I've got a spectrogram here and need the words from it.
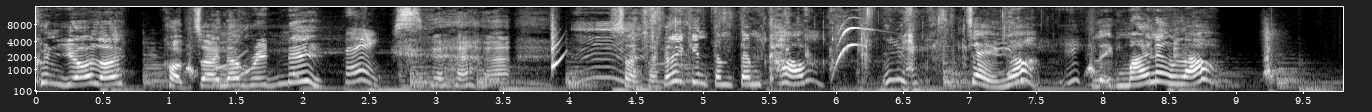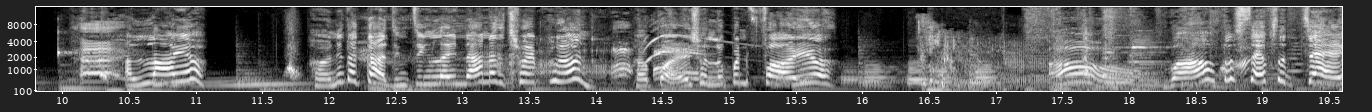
ขึ้นเยอะเลย ขอบใจนะบริตนี่ส่วนฉันก็ได้กินเต็มเต็มๆคำเจ๋งอะเหลืออีกไม้หนึ่งแล้ว อะไรอะเธอนี่ตะกาจริง ๆ เลยนะน่าจะช่วยเพื่อน เธอปล่อยให้ฉันลุกเป็นไฟอะ Oh. ว้าว ต้องเซฟสุดเจ๋ง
